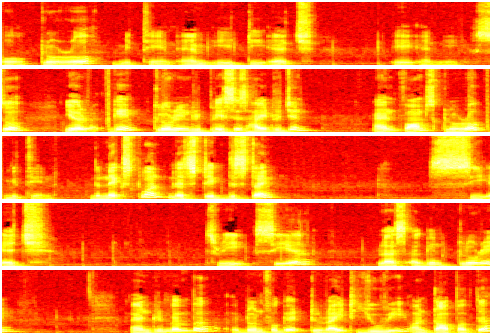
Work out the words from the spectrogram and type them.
O chloromethane M E T H ANE. So here again chlorine replaces hydrogen and forms chloromethane. The next one let's take this time CH3Cl plus again chlorine and remember don't forget to write UV on top of the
